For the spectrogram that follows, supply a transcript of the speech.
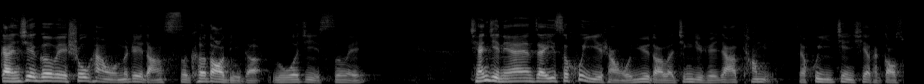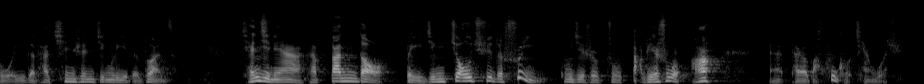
感谢各位收看我们这档死磕到底的逻辑思维。前几年在一次会议上，我遇到了经济学家汤敏，在会议间歇，他告诉我一个他亲身经历的段子。前几年啊，他搬到北京郊区的顺义，估计是住大别墅了啊。哎，他要把户口迁过去。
